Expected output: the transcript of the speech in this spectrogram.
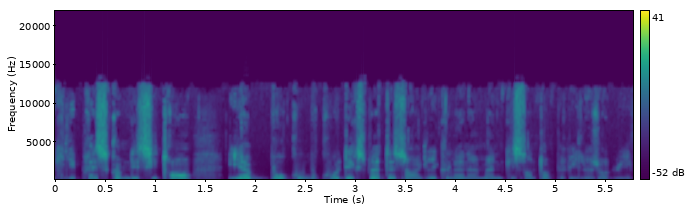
qui les pressent comme des citrons. Il y a beaucoup, beaucoup d'exploitations agricoles en Allemagne qui sont en péril aujourd'hui.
